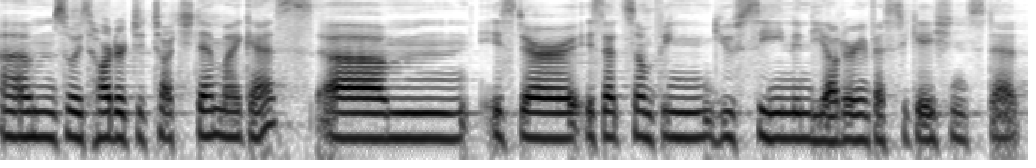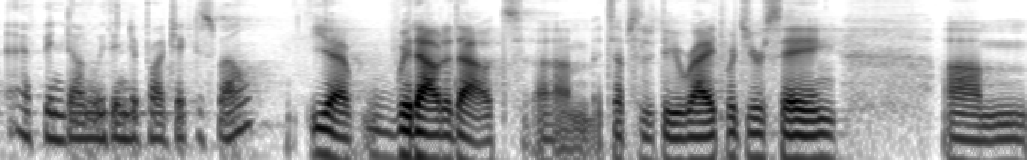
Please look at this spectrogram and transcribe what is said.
Um, so it's harder to touch them, I guess. Um, is there is that something you've seen in the other investigations that have been done within the project as well? Yeah, without a doubt, um, it's absolutely right what you're saying. Um,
